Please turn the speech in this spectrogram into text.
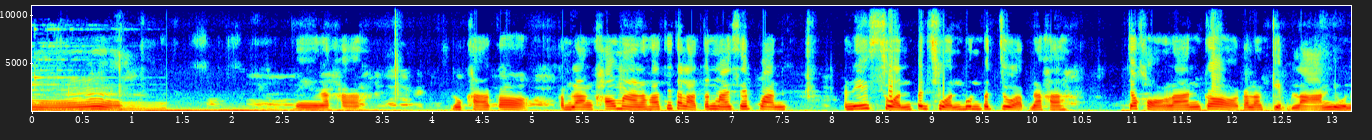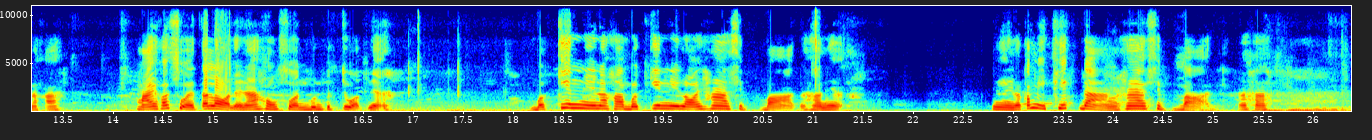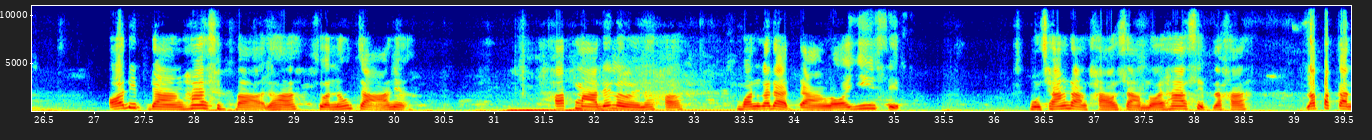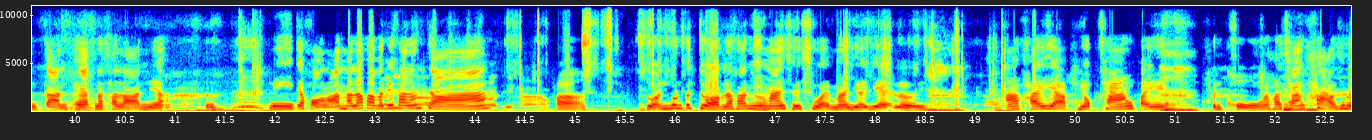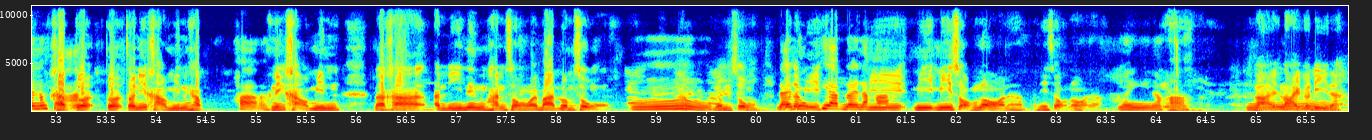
อืมนี่นะคะ ลูกค้าก็กำลังเข้ามานะคะ ที่ตลาดต้นไม้เซฟวัน อันนี้สวนเป็นสวนบุญประจวบนะคะ เจ้าของร้านก็กำลังเก็บร้านอยู่นะคะ ไม้เขาสวยตลอดเลยนะ ของสวนบุญประจวบเนี่ยเบอร์กินนี่นะคะเบอร์กินนี่ร้อยห้าสิบบาทนะคะ เนี่ยนี่แล้วก็มีพริกด่างห้าสิบบาทนะคะ อ๋อดิบด่างห้าสิบบาทนะคะ ส่วนน้องจ๋าเนี่ยทักมาได้เลยนะคะ บอลกระดาษด่างร้อยยี่สิบหมูช้างด่างขาวสามร้อยห้าสิบนะคะรับประกันการแพ็คนะคะร้านเนี้ย นี่เจ้าของร้านมาแล้วค่ะสวัสดีค่ะน้องจ๋าสวัสดีครับค่ะสวนบุญประจวบนะคะ มีไม้สวยๆมาเยอะแยะเลยอาใครอยากยกช้างไปเป็นโขงนะคะ ช้างขาวใช่ไหมน้องครัจ๋าบตัวตัวตัวนี้ขาวมิ้นท์ครับ ค่ะ อันนี้ขาวมิ้นท์ราคาอันนี้หนึ่งพันสองร้อยบาทรวมส่งอืครับม รวมส่งได้ก็จะลูกมีเทียบเลยนะมีคะมีมีสองหน่อนะครับ อันนี้สองหน่อแล้วนี่นะคะลายลายก็ดีนะ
